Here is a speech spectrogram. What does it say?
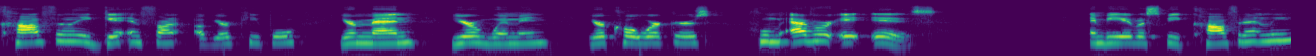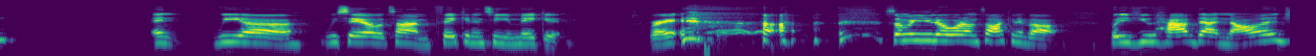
confidently get in front of your people, your men, your women, your coworkers, whomever it is, and be able to speak confidently. And we uh we say all the time, fake it until you make it, right? Some of you know what I'm talking about. But if you have that knowledge,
